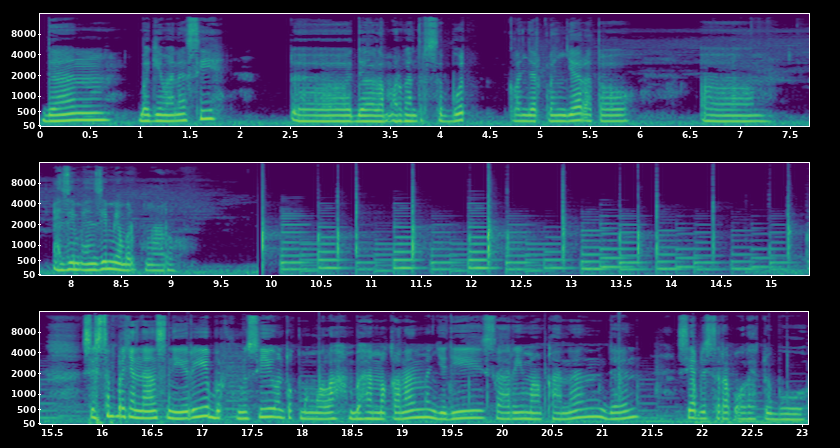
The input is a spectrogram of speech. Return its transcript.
Dan bagaimana sih uh, Dalam organ tersebut Kelenjar-kelenjar atau Enzim-enzim um, yang berpengaruh Sistem pencernaan sendiri berfungsi untuk mengolah bahan makanan menjadi sari makanan dan siap diserap oleh tubuh.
